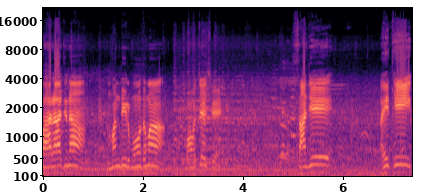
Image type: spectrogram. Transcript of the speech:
મહારાજના મંદિર મોધમાં પહોંચે છે. સાંજે અહીંથી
